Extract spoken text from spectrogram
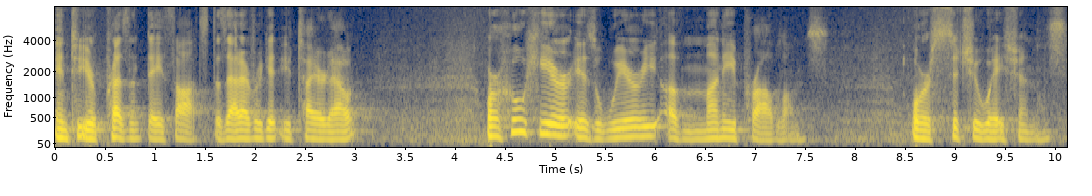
into your present day thoughts? Does that ever get you tired out? Or who here is weary of money problems or situations?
